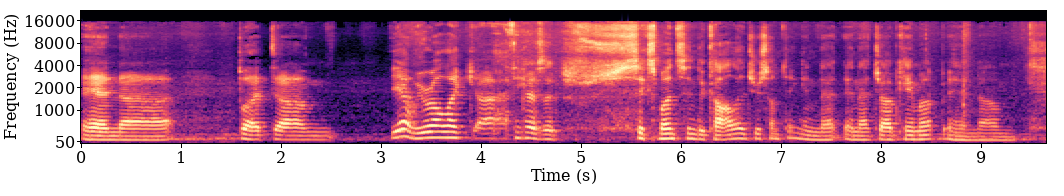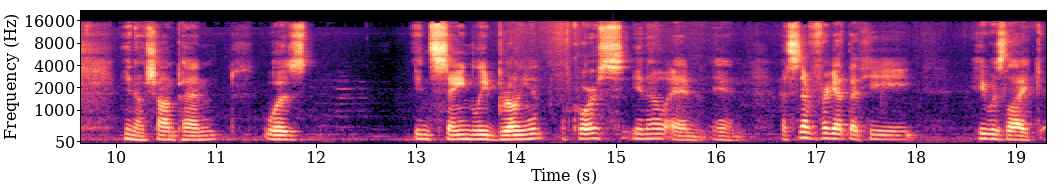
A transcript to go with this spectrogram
and uh, but um, yeah, we were all like uh, I think I was like six months into college or something, and that and that job came up, and um, you know Sean Penn was insanely brilliant, of course, you know, and and I just never forget that he he was like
